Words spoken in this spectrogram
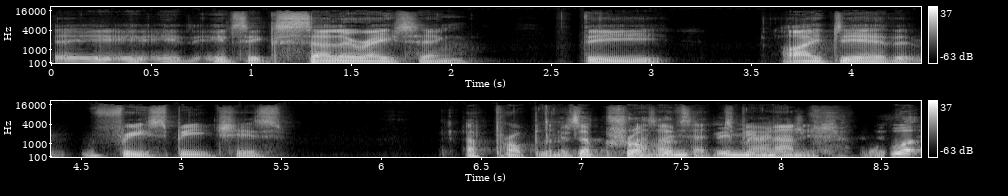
it, it's accelerating the idea that free speech is a problem. It's a problem said, to, be, to be managed. managed. Well,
